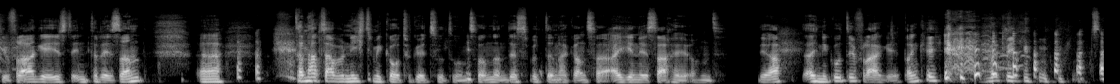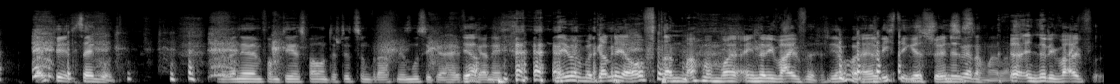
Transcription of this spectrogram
Die, Frage ist interessant. Äh, dann hat es aber nichts mit GoToGo zu tun, sondern das wird dann eine ganz eigene Sache. Und ja, eine gute Frage. Danke. Wirklich. Danke, sehr gut. Also wenn ihr vom TSV Unterstützung braucht, mir Musiker helfen Ja. gerne. Nehmen wir gerne auf, dann machen wir mal ein Revival. Jawohl. Ein richtiges, schönes Das doch mal was. Ja, ein Revival.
